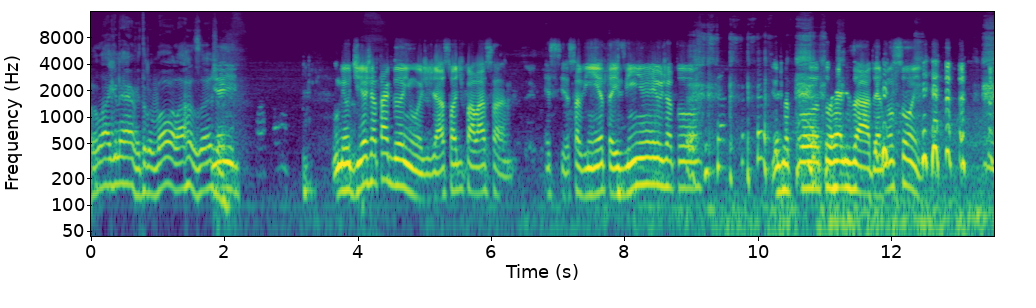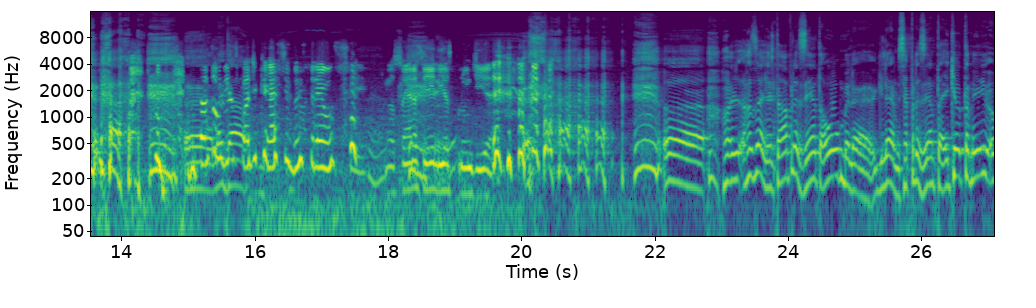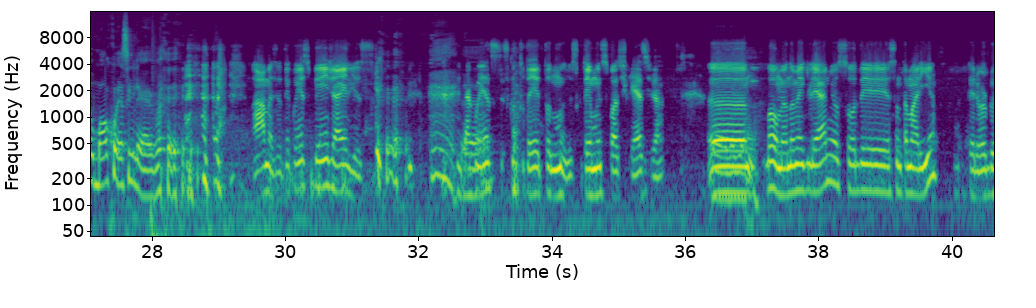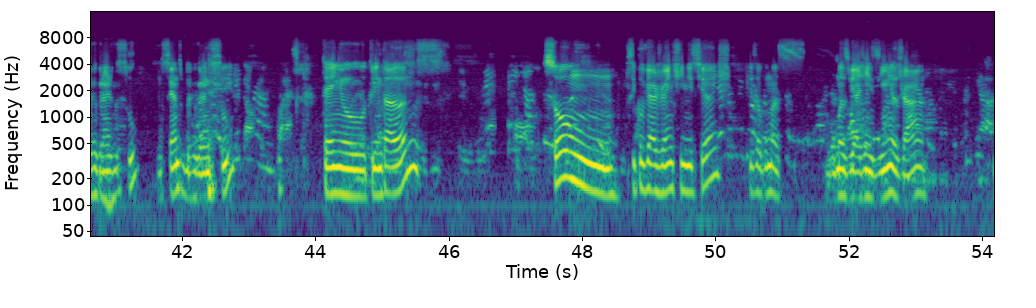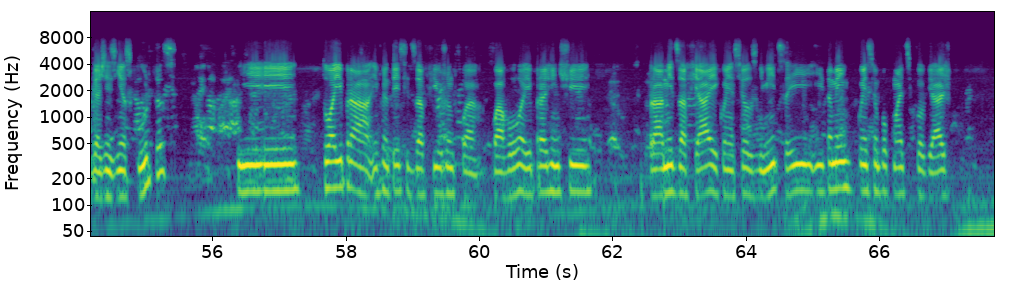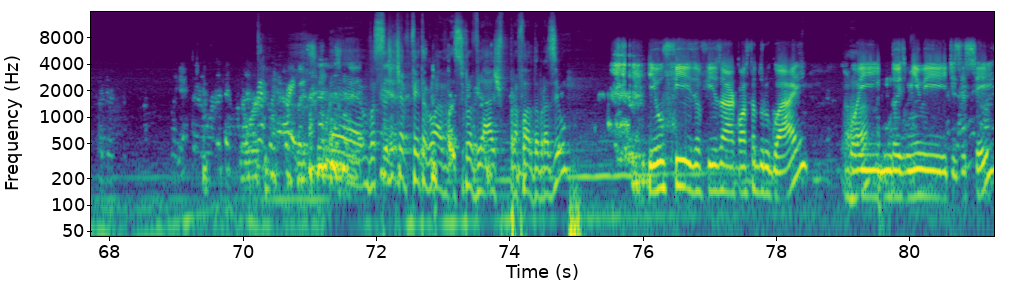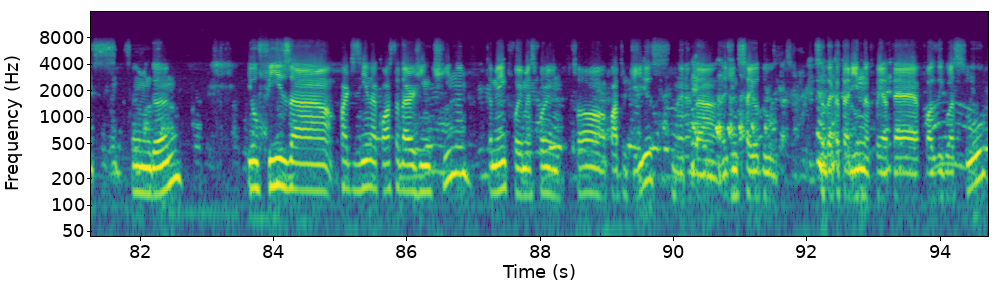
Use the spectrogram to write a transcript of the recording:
Olá, Guilherme, tudo bom? Olá, Rosângela. E aí? O meu dia já tá ganho hoje, já só de falar essa, esse, essa vinheta aizinha, eu já tô. Eu já tô, tô realizado, era meu sonho. Tanto ouvir os podcasts do Extremos. Meu sonho era ser Elias por um dia. Uh, Rosângela, então apresenta, ou melhor, Guilherme, se apresenta aí que eu também eu mal conheço o Guilherme. ah, mas eu te conheço bem já, Elias. já é. conheço, escutei, todo, escutei muitos podcasts já. Uh. Bom, meu nome é Guilherme, eu sou de Santa Maria, interior do Rio Grande do Sul, no centro do Rio Grande do Sul. Tenho 30 anos. Sou um cicloviajante iniciante, fiz algumas algumas viagenzinhas já, viagenzinhas curtas. E tô aí para enfrentar esse desafio junto com a, com a Rô aí para a gente para me desafiar e conhecer os limites aí e também conhecer um pouco mais de cicloviagem. É, você já tinha feito alguma cicloviagem para fora do Brasil? Eu fiz, eu fiz a costa do Uruguai, Uhum. Foi em 2016, se não me engano. Eu fiz a partezinha da costa da Argentina também, que foi, mas foram só quatro dias. Né, da, a gente saiu do Santa Catarina, foi até Foz do Iguaçu.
